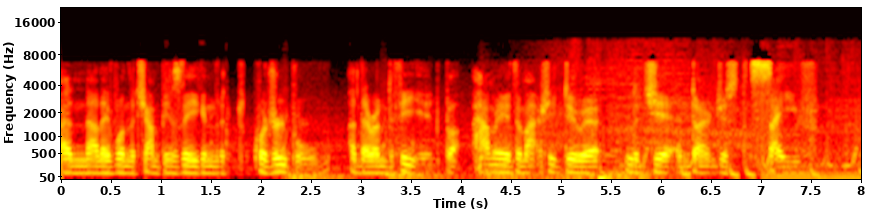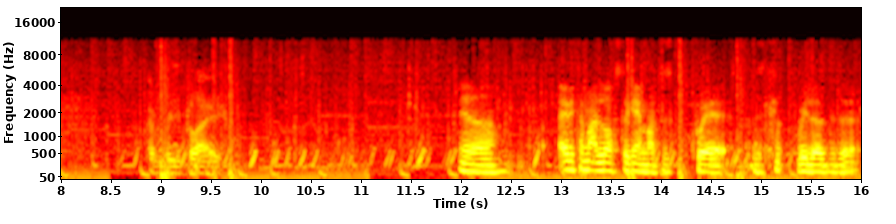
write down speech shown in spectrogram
and now they've won the Champions League and the quadruple, and they're undefeated. But how many of them actually do it legit and don't just save and replay? Yeah. Every time I lost a game, I just quit, just reloaded it.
